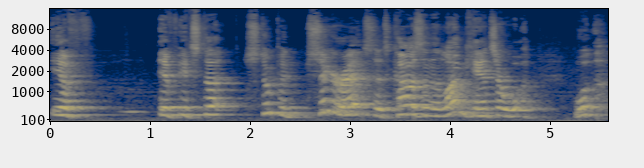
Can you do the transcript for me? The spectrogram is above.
if if it's the stupid cigarettes that's causing the lung cancer, well, well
